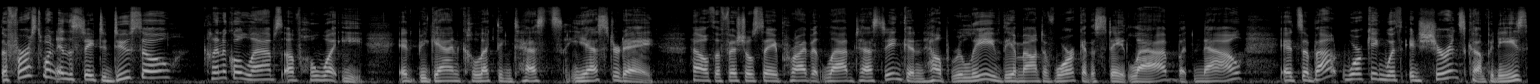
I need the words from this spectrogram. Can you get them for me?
The first one in the state to do so Clinical Labs of Hawaii. It began collecting tests yesterday. Health officials say private lab testing can help relieve the amount of work at the state lab, but now it's about working with insurance companies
